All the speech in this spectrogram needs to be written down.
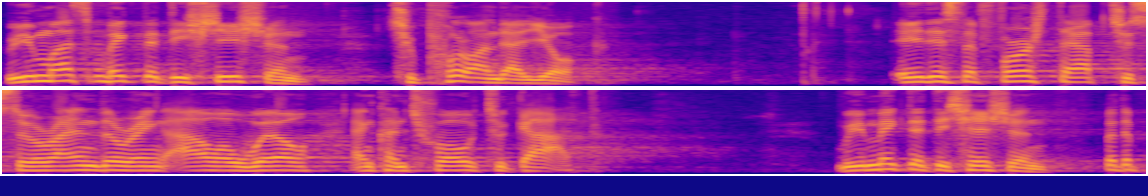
We must make the decision to put on that yoke. It is the first step to surrendering our will and control to God. We make the decision, but the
